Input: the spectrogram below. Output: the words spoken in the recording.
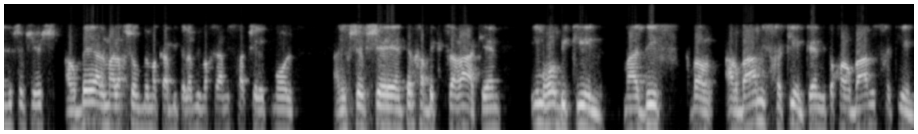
אני חושב שיש הרבה על מה לחשוב במכבי תל אביב אחרי המשחק של אתמול. אני חושב שאני אתן לך בקצרה, כן? אם רובי קין מעדיף כבר ארבעה משחקים, כן? מתוך ארבעה משחקים,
